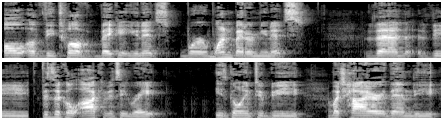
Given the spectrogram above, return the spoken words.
all of the 12 vacant units were one bedroom units, then the physical occupancy rate is going to be much higher than the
